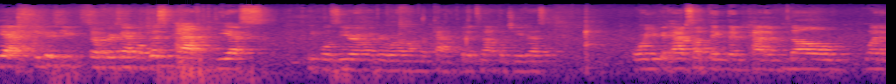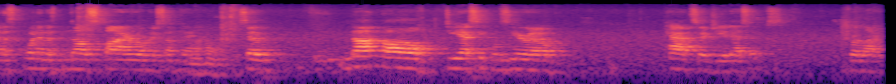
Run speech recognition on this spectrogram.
yes, because you, so for example, this path, ds equals zero everywhere along the path, but it's not the geodesic. Or you could have something that kind of null, went in a, went in a null spiral or something. Uh-huh. So not all ds equals zero paths are geodesics for light,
